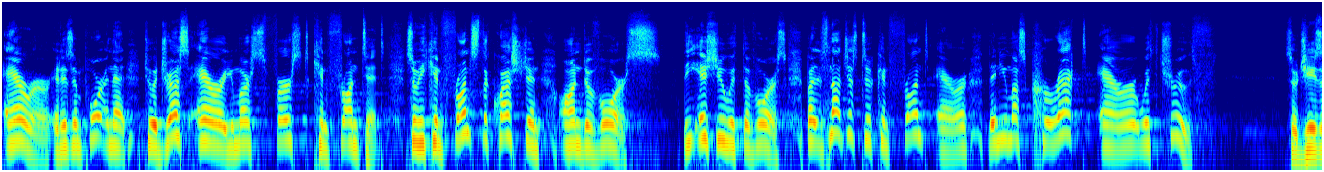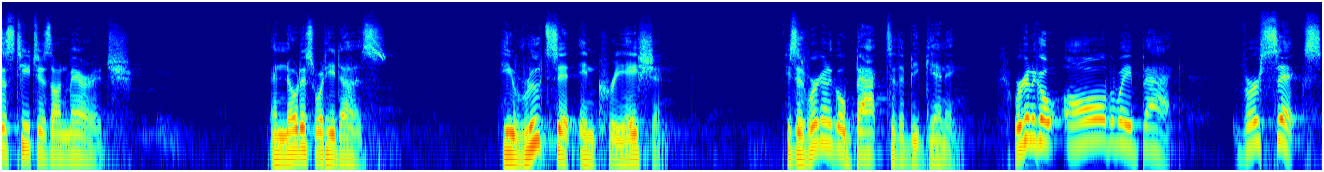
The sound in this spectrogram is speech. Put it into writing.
error, it is important that to address error, you must first confront it. So he confronts the question on divorce, the issue with divorce. But it's not just to confront error, then you must correct error with truth. So Jesus teaches on marriage. And notice what he does he roots it in creation. He says, We're going to go back to the beginning, we're going to go all the way back. Verse 6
